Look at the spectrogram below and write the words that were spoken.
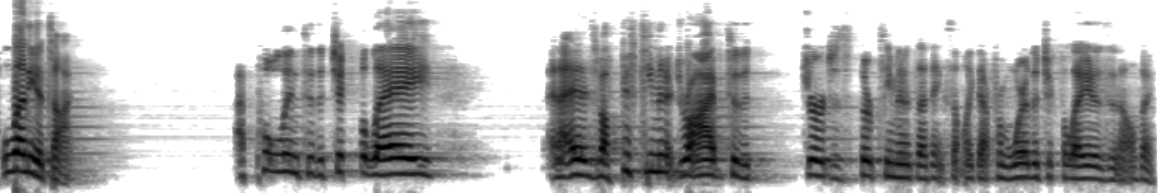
Plenty of time. I pull into the Chick fil A, and it's about 15 minute drive to the church. It's 13 minutes, I think, something like that, from where the Chick fil A is and whole thing.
